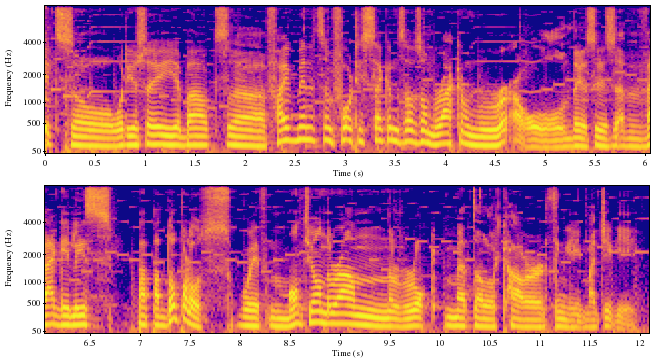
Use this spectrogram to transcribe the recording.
Alright, so what do you say about uh, 5 minutes and 40 seconds of some rock and roll? This is Vagelis Papadopoulos with Monty on the Run rock metal cover thingy majiggy.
